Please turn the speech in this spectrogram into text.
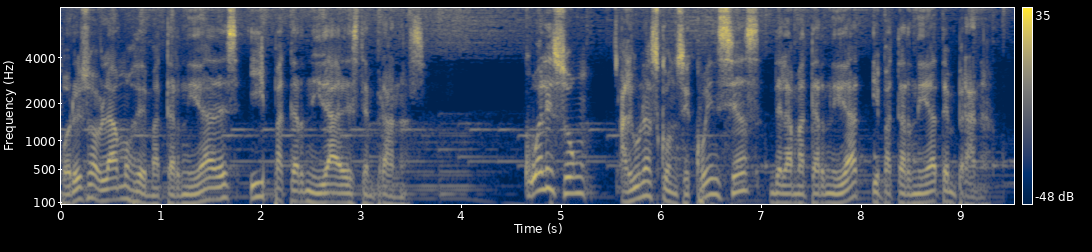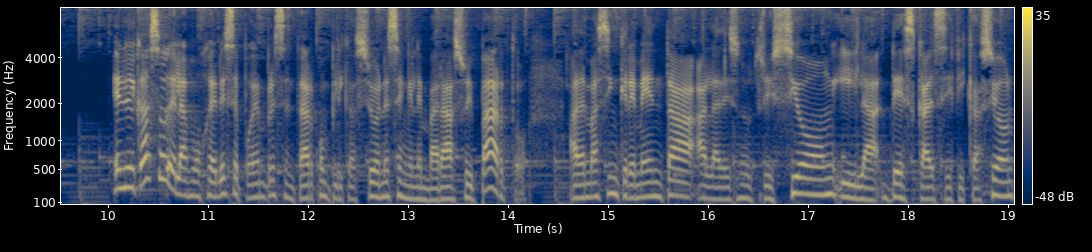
Por eso hablamos de maternidades y paternidades tempranas. ¿Cuáles son algunas consecuencias de la maternidad y paternidad temprana? En el caso de las mujeres se pueden presentar complicaciones en el embarazo y parto. Además incrementa a la desnutrición y la descalcificación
